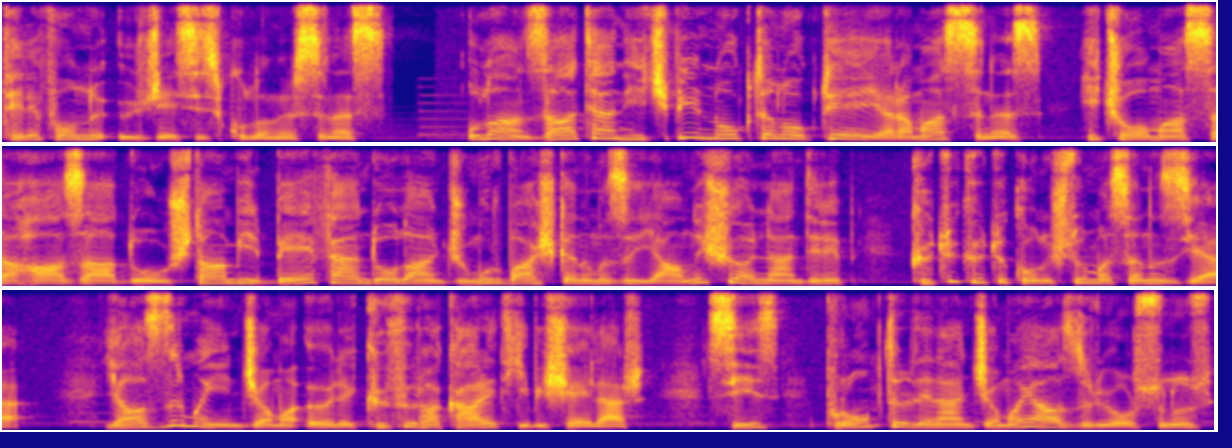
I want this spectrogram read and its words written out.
telefonunu ücretsiz kullanırsınız. Ulan zaten hiçbir nokta noktaya yaramazsınız, Hiç olmazsa haza doğuştan bir beyefendi olan Cumhurbaşkanımızı yanlış yönlendirip kötü kötü konuşturmasanız ya. Yazdırmayın cama öyle küfür hakaret gibi şeyler. Siz prompter denen cama yazdırıyorsunuz.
